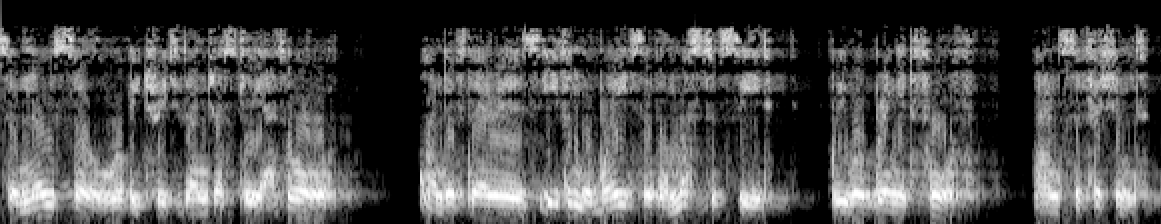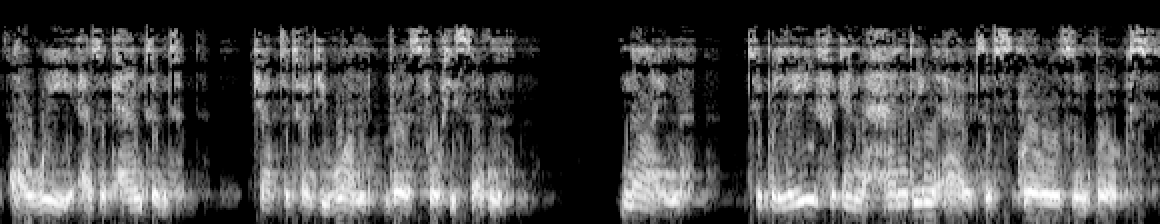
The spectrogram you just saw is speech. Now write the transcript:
so no soul will be treated unjustly at all. And if there is even the weight of a mustard seed, we will bring it forth and sufficient are we as accountant. Chapter 21, verse 47. 9. To believe in the handing out of scrolls and books.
